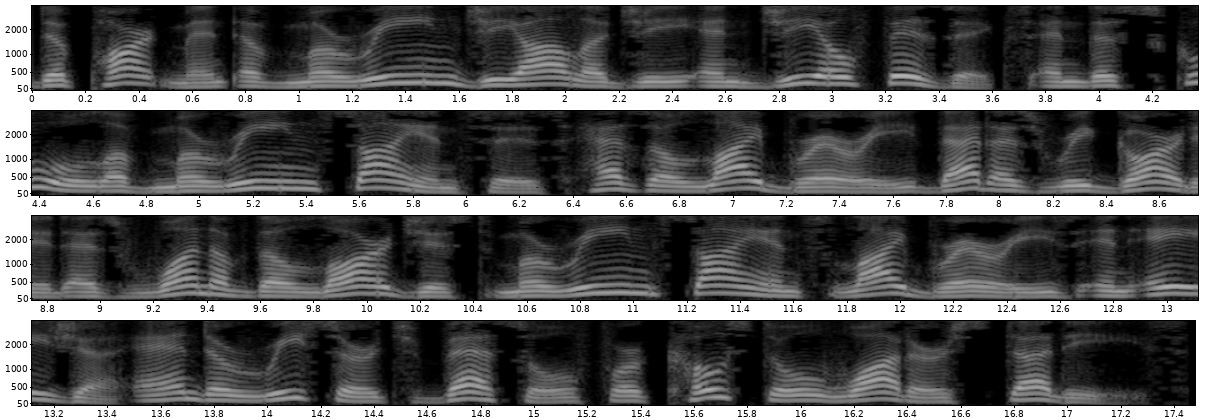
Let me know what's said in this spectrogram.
Department of Marine Geology and Geophysics and the School of Marine Sciences has a library that is regarded as one of the largest marine science libraries in Asia and a research vessel for coastal water studies.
